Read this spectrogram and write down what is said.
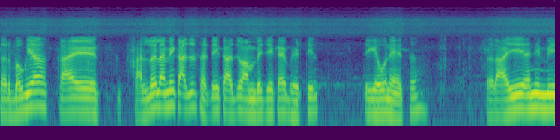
तर बघूया काय चाललो आम्ही काजूसाठी. काजू आंबे जे काय भेटतील ते घेऊन यायचं. तर आई आणि मी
